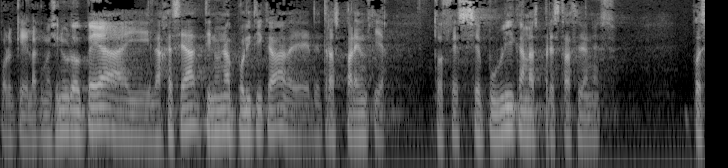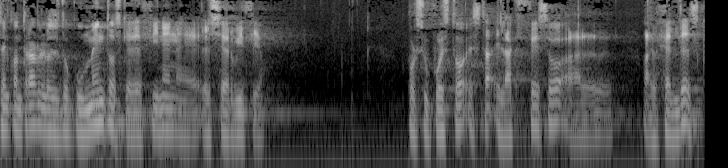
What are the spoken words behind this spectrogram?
Porque la Comisión Europea y la GSA tienen una política de, transparencia. Entonces, se publican las prestaciones. Puedes encontrar los documentos que definen eh, el servicio. Por supuesto, está el acceso al, al helpdesk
